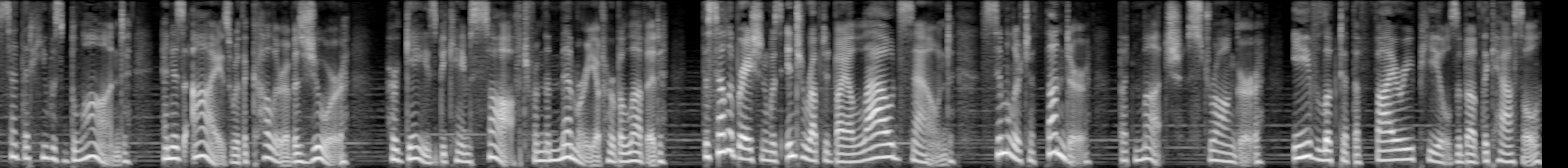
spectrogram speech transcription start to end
said that he was blonde and his eyes were the color of azure. Her gaze became soft from the memory of her beloved. The celebration was interrupted by a loud sound, similar to thunder, but much stronger. Eve looked at the fiery peals above the castle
